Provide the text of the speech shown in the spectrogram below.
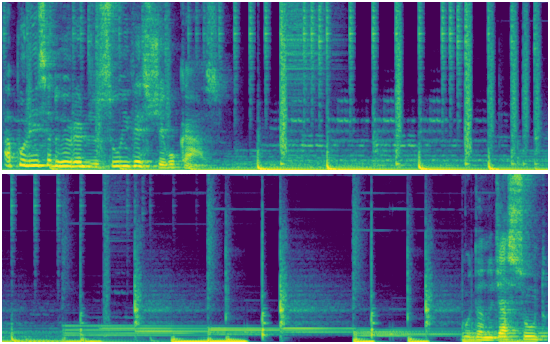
a polícia do Rio Grande do Sul investiga o caso. Mudando de assunto,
